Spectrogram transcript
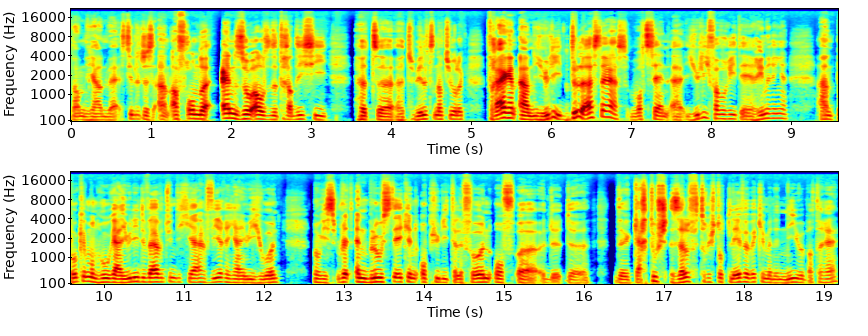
Dan gaan wij stilletjes aan afronden. En zoals de traditie het, eh, het wilt natuurlijk, vragen aan jullie, de luisteraars. Wat zijn eh, jullie favoriete herinneringen aan Pokémon? Hoe gaan jullie de 25 jaar vieren? Gaan jullie gewoon nog eens red en blue steken op jullie telefoon of uh, de, de, de cartouche zelf terug tot leven wekken met een nieuwe batterij.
